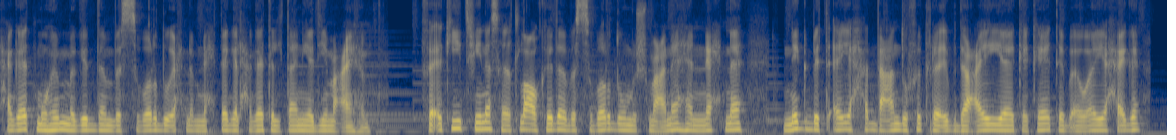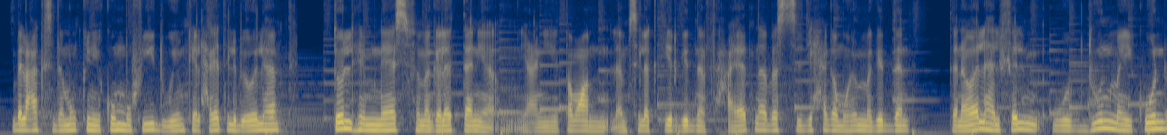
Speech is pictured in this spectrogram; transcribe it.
حاجات مهمة جدا بس برضو إحنا بنحتاج الحاجات التانية دي معاهم. فأكيد في ناس هيطلعوا كده بس برضو مش معناها إن إحنا نكبت أي حد عنده فكرة إبداعية ككاتب أو أي حاجة. بالعكس ده ممكن يكون مفيد ويمكن الحاجات اللي بيقولها تلهم ناس في مجالات تانية. يعني طبعا الأمثلة كتير جدا في حياتنا بس دي حاجة مهمة جدا تناولها الفيلم وبدون ما يكون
